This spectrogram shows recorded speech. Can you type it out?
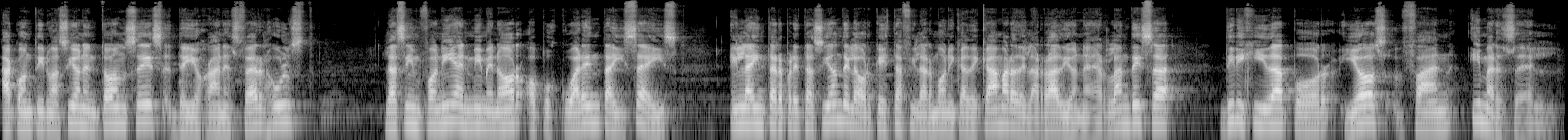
A continuación entonces de Johannes Verhulst, la Sinfonía en Mi menor opus 46 en la interpretación de la Orquesta Filarmónica de Cámara de la Radio Neerlandesa, dirigida por Jos van Immersel.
